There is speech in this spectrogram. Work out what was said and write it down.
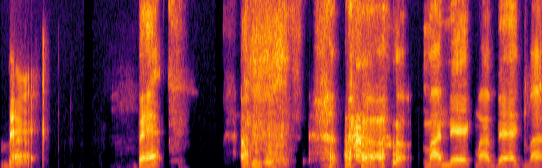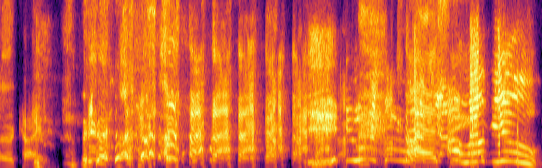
Back. Back. my neck, my back, my uh, kite. you are so right. I love you.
